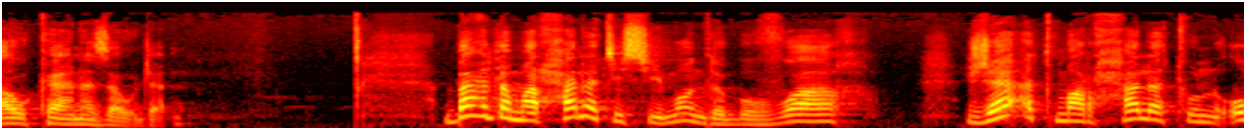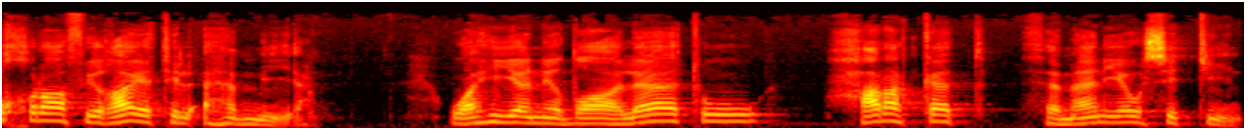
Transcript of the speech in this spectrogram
أو كان زوجا. بعد مرحلة سيمون دو بوفوار جاءت مرحلة أخرى في غاية الأهمية وهي نضالات حركة 68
